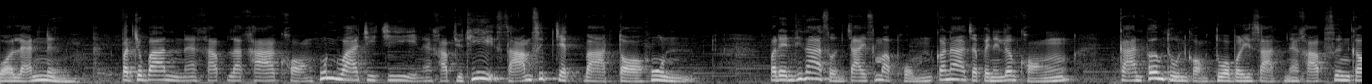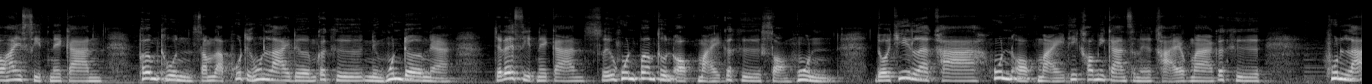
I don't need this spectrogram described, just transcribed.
Warrant 1ปัจจุบันนะครับราคาของหุ้น YGG นะครับอยู่ที่ 37 บาทต่อหุ้น ประเด็นที่น่าสนใจสำหรับผมก็น่าจะเป็นในเรื่องของการเพิ่มทุนของตัวบริษัทนะครับ ซึ่งเขาให้สิทธิ์ในการเพิ่มทุนสำหรับผู้ถือหุ้นรายเดิมก็คือ 1 หุ้นเดิมเนี่ย จะได้สิทธิ์ในการซื้อหุ้นเพิ่มทุนออกใหม่ก็คือ 2 หุ้น โดยที่ราคาหุ้นออกใหม่ที่เขามีการเสนอขายออกมาก็คือหุ้นละ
